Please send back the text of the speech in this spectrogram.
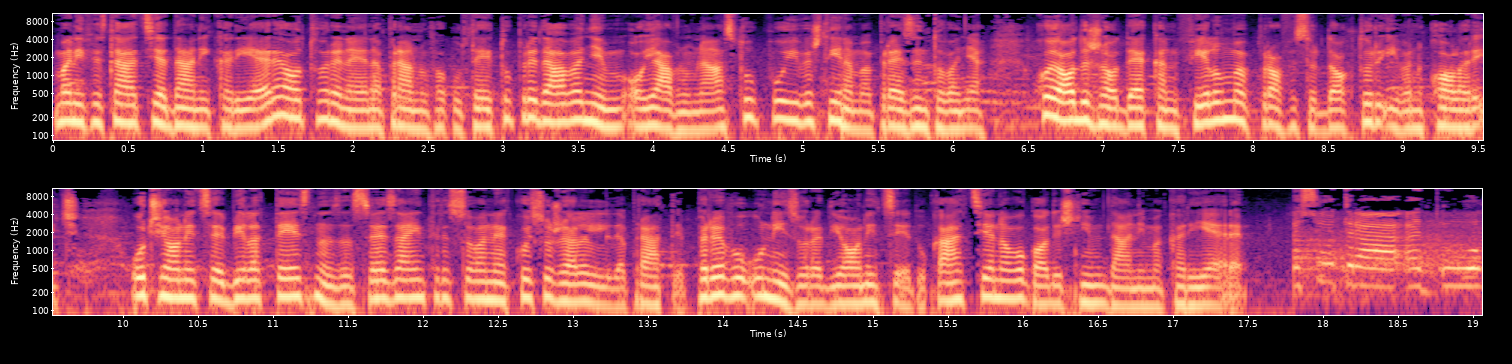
Manifestacija Dani karijere otvorena je na Pravnom fakultetu predavanjem o javnom nastupu i veštinama prezentovanja, koje je održao dekan filma profesor dr. Ivan Kolarić. Učionica je bila tesna za sve zainteresovane koji su želeli da prate prvu u nizu radionice edukacija na ovogodišnjim danima karijere. Sutra u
